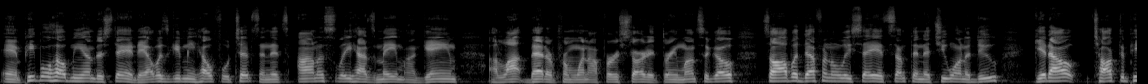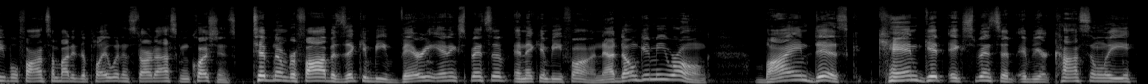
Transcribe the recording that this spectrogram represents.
and people help me understand. They always give me helpful tips, and it's honestly has made my game a lot better from when I first started three months ago. So I would definitely say it's something that you want to do. Get out, talk to people, find somebody to play with, and start asking questions. Tip number five is it can be very inexpensive and it can be fun. Now, don't get me wrong, buying disc can get expensive if you're constantly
